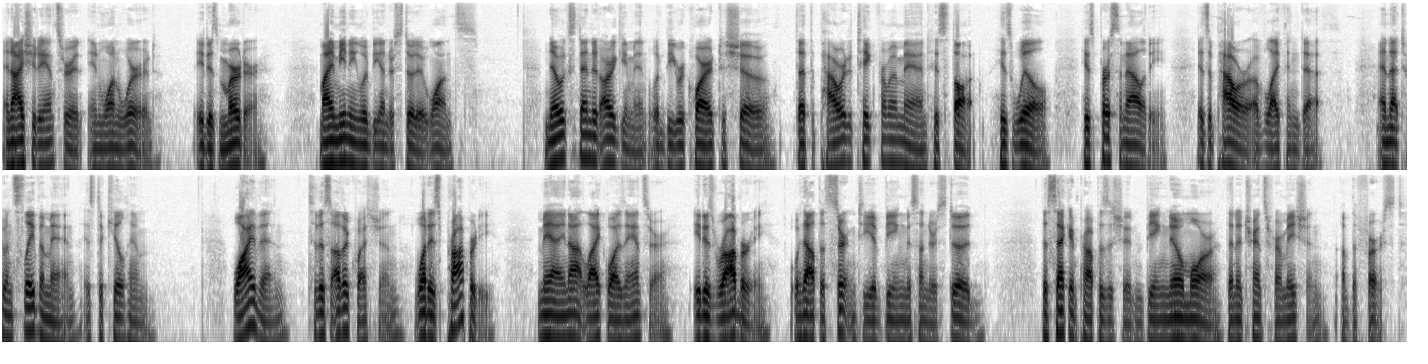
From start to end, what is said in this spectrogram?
and I should answer it in one word, It is murder, my meaning would be understood at once. No extended argument would be required to show that the power to take from a man his thought, his will, his personality, is a power of life and death, and that to enslave a man is to kill him. Why, then, to this other question, what is property? May I not likewise answer, it is robbery, without the certainty of being misunderstood, the second proposition being no more than a transformation of the first.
